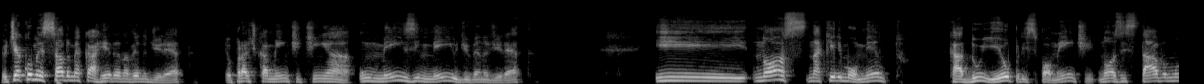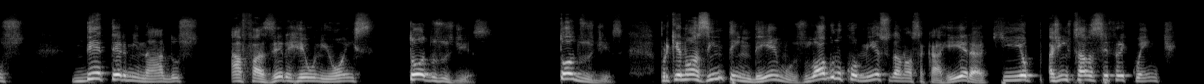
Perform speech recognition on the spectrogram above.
Eu tinha começado minha carreira na venda direta. Eu praticamente tinha um mês e meio de venda direta. E nós, naquele momento, Cadu e eu principalmente, nós estávamos determinados a fazer reuniões todos os dias. Todos os dias. Porque nós entendemos, logo no começo da nossa carreira, que eu, a gente precisava ser frequente.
